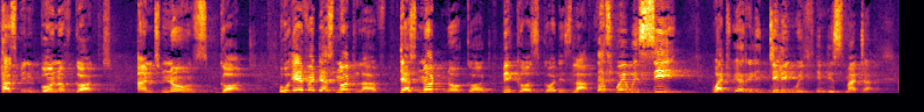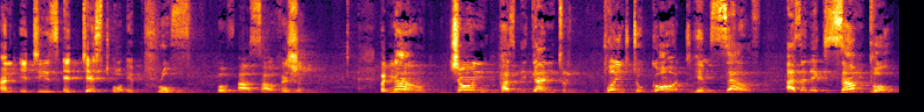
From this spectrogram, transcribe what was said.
has been born of God and knows God. Whoever does not love does not know God because God is love. That's where we see what we are really dealing with in this matter. And it is a test or a proof of our salvation. But now, John has begun to point to God Himself as an example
